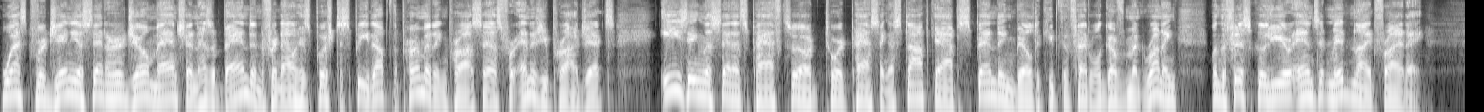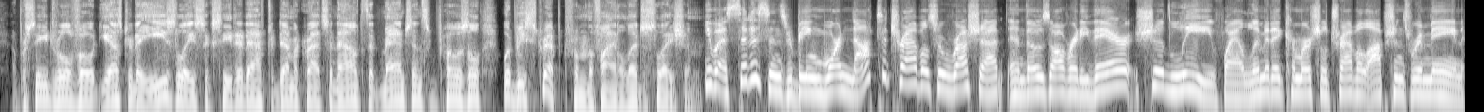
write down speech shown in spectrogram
West Virginia Senator Joe Manchin has abandoned for now his push to speed up the permitting process for energy projects, easing the Senate's path toward passing a stopgap spending bill to keep the federal government running when the fiscal year ends at midnight Friday. A procedural vote yesterday easily succeeded after Democrats announced that Manchin's proposal would be stripped from the final legislation. U.S. citizens are being warned not to travel to Russia, and those already there should leave while limited commercial travel options remain.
